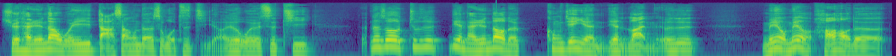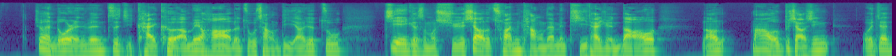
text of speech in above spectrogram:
学跆拳道唯一打伤的是我自己啊，因为我有一次踢，那时候就是练跆拳道的空间也很也很烂，就是没有没有好好的，就很多人那边自己开课啊，没有好好的租场地，然后就租借一个什么学校的穿堂在那边踢跆拳道，然后然后妈，我不小心。我这样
